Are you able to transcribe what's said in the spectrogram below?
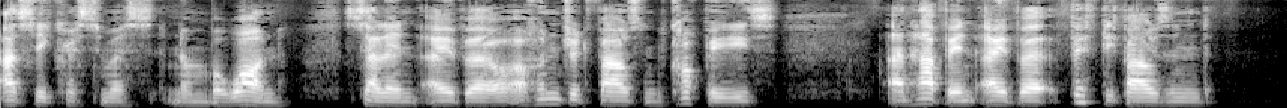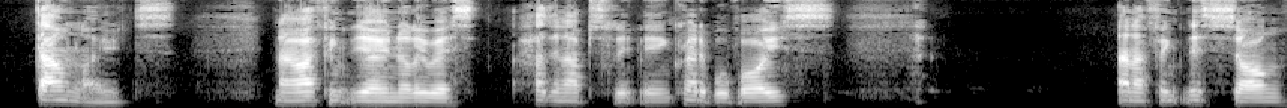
as the Christmas number one, selling over 100,000 copies and having over 50,000 downloads. Now, I think Leona Lewis has an absolutely incredible voice, and I think this song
